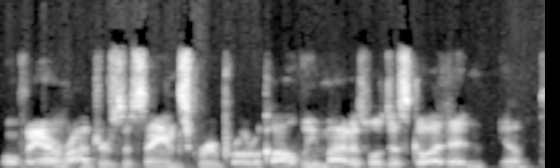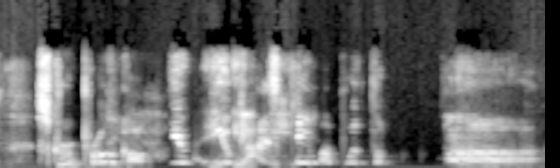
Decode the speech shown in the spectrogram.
well, if Aaron Rodgers is saying screw protocol, we might as well just go ahead and, you know, screw protocol. You, you guys came up with the. Uh,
